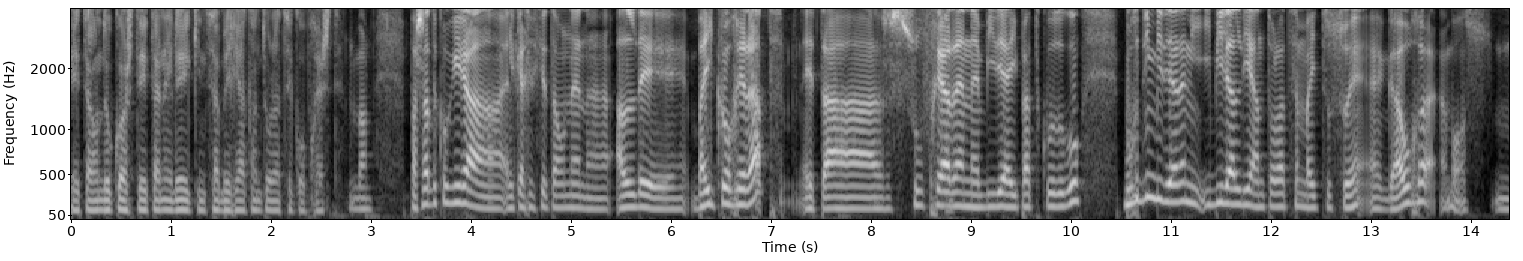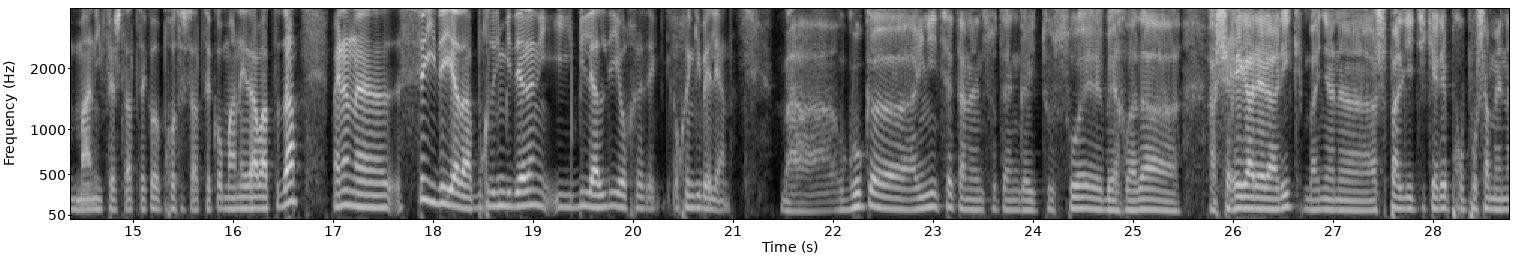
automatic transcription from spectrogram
eta ondoko asteetan ere ekintza berriak antolatzen libratzeko prest. Bon. Pasatuko gira elkarrizketa honen eh, alde baiko gerat, eta sufrearen bidea ipatuko dugu. Burdin bidearen ibilaldia antolatzen baituzue, eh, gaur, bon, manifestatzeko, protestatzeko manera bat da, baina ze ideia da burdin bidearen ibilaldi horren gibelean? Ba, guk uh, hainitzetan entzuten gaitu zue behar bada aserregarelarik, baina uh, aspalditik ere proposamen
